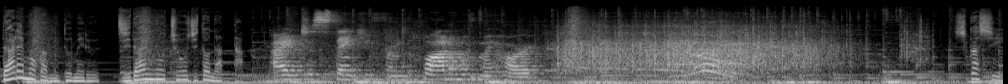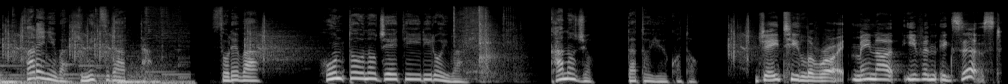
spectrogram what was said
誰もが認める時代の寵児となった I just thank you from the bottom of my heart. しかし彼には秘密があったそれは本当の JT リロイは彼女だということ JT Leroy may not even exist.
